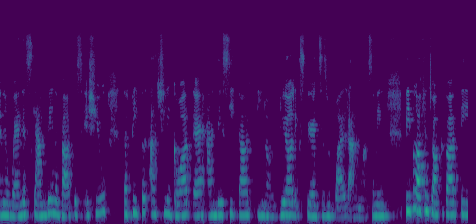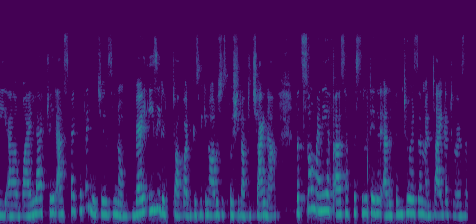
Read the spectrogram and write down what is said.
an awareness campaign about this issue that people actually go out there and they seek out you know real experiences with wild animals. I mean people often talk about the uh, wildlife trade aspect of it which is you know very easy to talk about because we can always just push it off to china. But so many of us have facilitated elephant tourism and tiger tourism.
